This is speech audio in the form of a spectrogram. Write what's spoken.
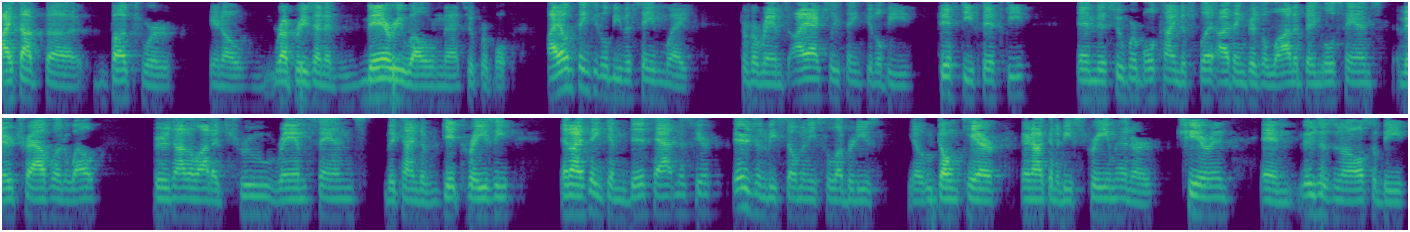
I thought the Bucs were, you know, represented very well in that Super Bowl. I don't think it'll be the same way for the Rams. I actually think it'll be 50-50 in the Super Bowl kind of split. I think there's a lot of Bengals fans. They're traveling well. There's not a lot of true Rams fans that kind of get crazy. And I think in this atmosphere, there's going to be so many celebrities, you know, who don't care. They're not going to be screaming or cheering. And there's just going to also be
